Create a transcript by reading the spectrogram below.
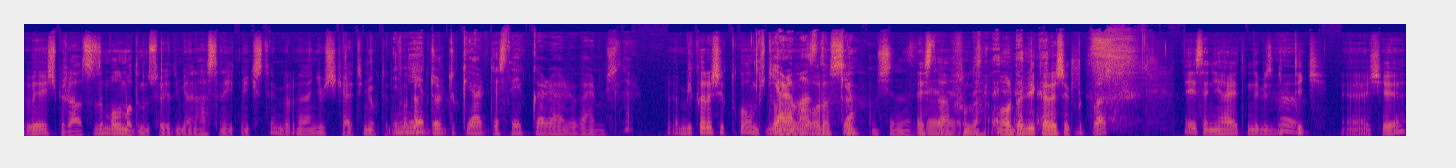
ve hiçbir rahatsızlığım olmadığını söyledim. Yani hastaneye gitmek istemiyorum. Herhangi bir şikayetim yok dedim. E Fakat niye durduk yerde sevk kararı vermişler? bir karışıklık olmuş. Yaramazlık orası. yapmışsınız. Estağfurullah. Orada bir karışıklık var. Neyse nihayetinde biz gittik e, şeye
